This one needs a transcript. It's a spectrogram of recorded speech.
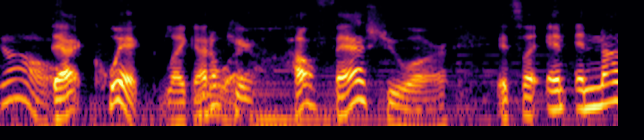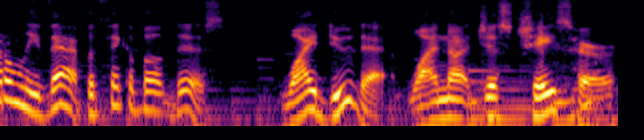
no, that quick. Like I don't way. care how fast you are. It's like and and not only that, but think about this. Why do that? Why not just chase her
